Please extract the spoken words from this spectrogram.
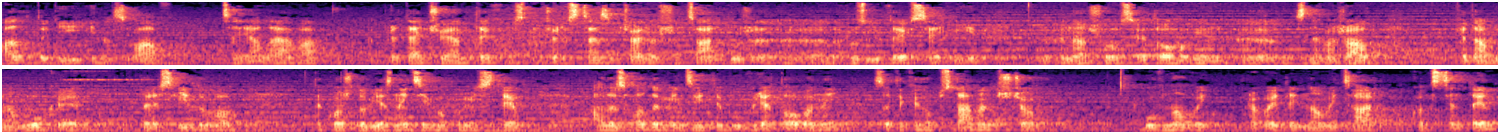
але тоді і назвав царя Лева притечою Антихриста. Через це, звичайно, що цар дуже е, розлютився і нашого святого він е, зневажав, кидав на муки, переслідував, також до в'язниці його помістив. Але згодом він звідти був врятований за таких обставин, що був новий правитель, новий цар Константин,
